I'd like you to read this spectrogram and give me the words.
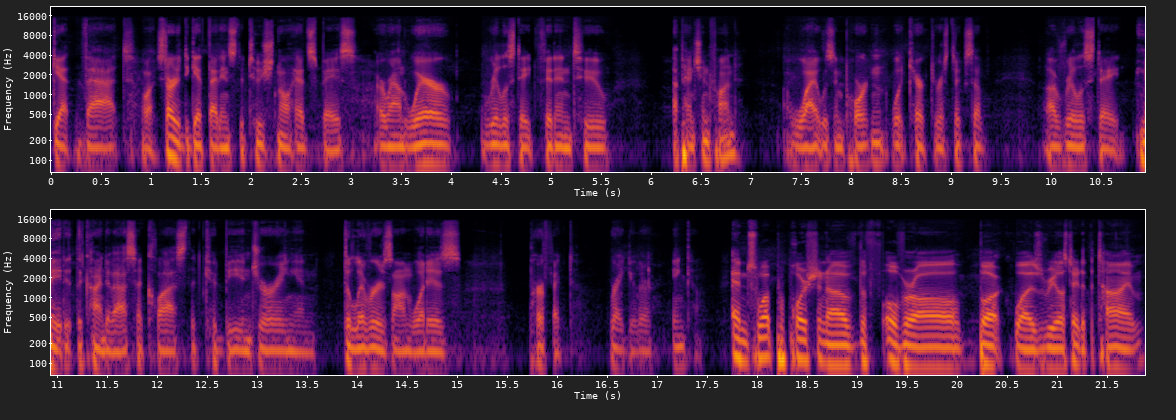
get that well, started to get that institutional headspace around where real estate fit into a pension fund, why it was important, what characteristics of, of real estate made it the kind of asset class that could be enduring and delivers on what is perfect regular income. And so, what proportion of the overall book was real estate at the time?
